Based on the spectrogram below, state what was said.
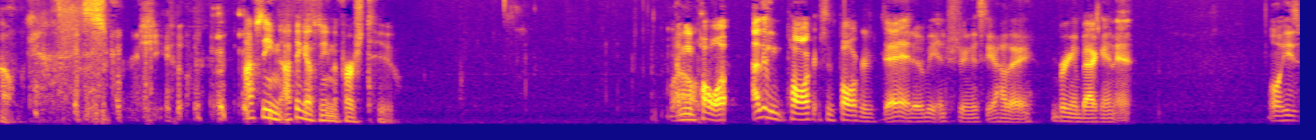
oh, okay. screw you. I've seen, I think I've seen the first two. I mean, Wow. Paul. I think Paul since Paul Walker's dead, it would be interesting to see how they bring him back in it. Well, he's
